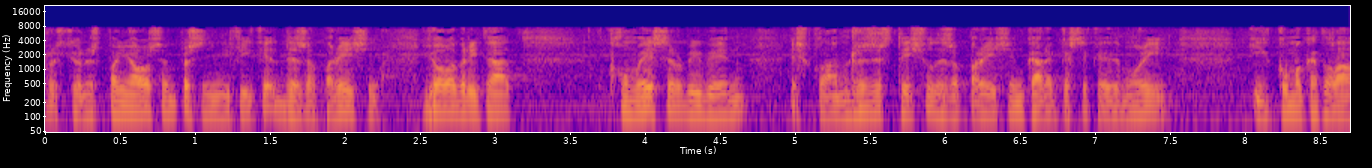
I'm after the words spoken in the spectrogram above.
regió espanyola sempre significa desaparèixer. Jo, la veritat, com a ésser vivent, és clar, em resisteixo a desaparèixer encara que sé que he de morir. I com a català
